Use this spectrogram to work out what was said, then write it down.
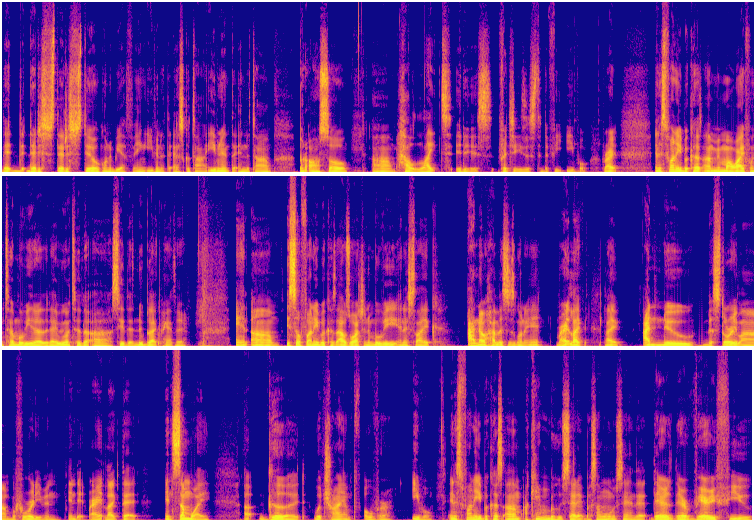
that that is that is still going to be a thing even at the eschaton, even at the end of time. But also, um, how light it is for Jesus to defeat evil, right? And it's funny because um, me and my wife went to a movie the other day. We went to the uh, see the new Black Panther, and um, it's so funny because I was watching the movie and it's like I know how this is going to end, right? Like like I knew the storyline before it even ended, right? Like that in some way uh, good would triumph over evil. And it's funny because um I can't remember who said it, but someone was saying that there there are very few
